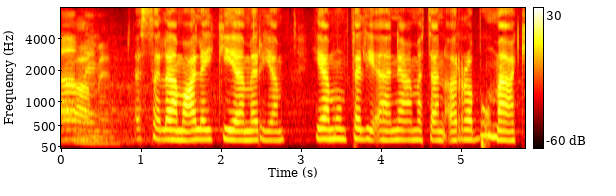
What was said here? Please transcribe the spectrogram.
آمين السلام عليك يا مريم يا ممتلئة نعمة الرب معك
